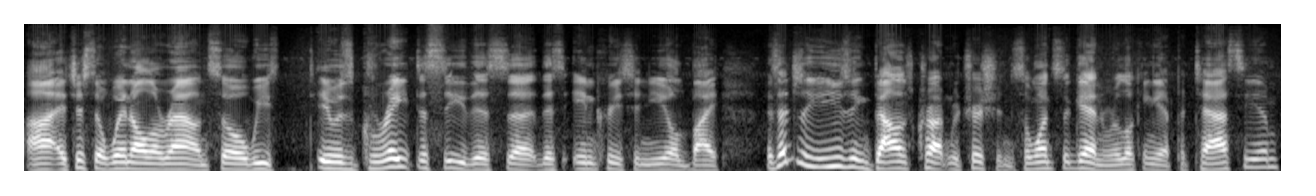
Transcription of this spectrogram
Uh, it's just a win all around. So we, it was great to see this, uh, this increase in yield by essentially using balanced crop nutrition. So once again, we're looking at potassium,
